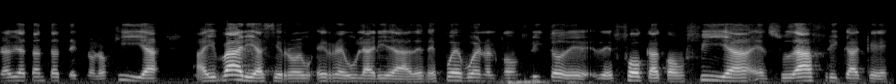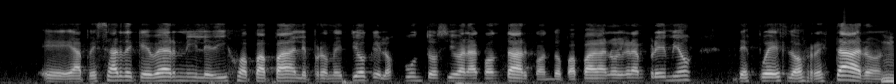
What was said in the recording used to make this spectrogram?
no había tanta tecnología. Hay varias irre- irregularidades. Después, bueno, el conflicto de, de Foca con FIA en Sudáfrica, que eh, a pesar de que Bernie le dijo a papá, le prometió que los puntos iban a contar cuando papá ganó el Gran Premio, después los restaron.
